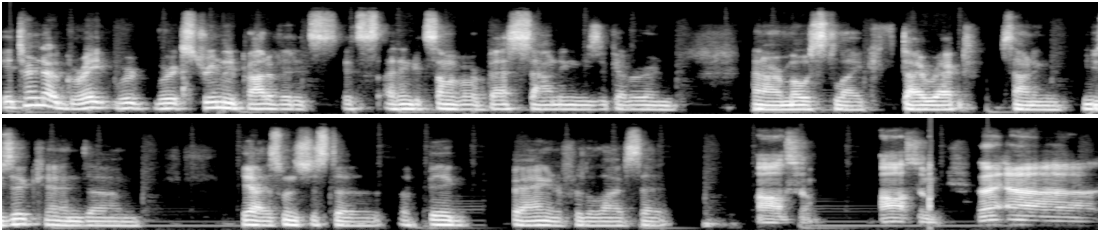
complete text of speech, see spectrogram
it turned out great. We're we're extremely proud of it. It's it's I think it's some of our best sounding music ever, and and our most like direct sounding music. And um, yeah, this one's just a, a big banger for the live set. Awesome, awesome. But uh,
